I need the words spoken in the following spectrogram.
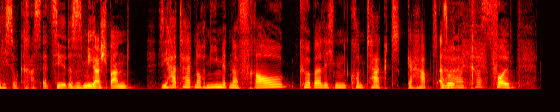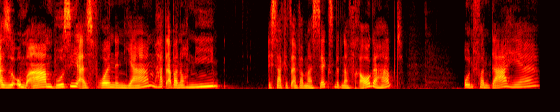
Und ich so krass erzählt, das ist mega spannend. Sie hat halt noch nie mit einer Frau körperlichen Kontakt gehabt. Also ah, krass. voll. Also umarm Bussi als Freundin ja, hat aber noch nie, ich sag jetzt einfach mal Sex mit einer Frau gehabt. Und von daher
